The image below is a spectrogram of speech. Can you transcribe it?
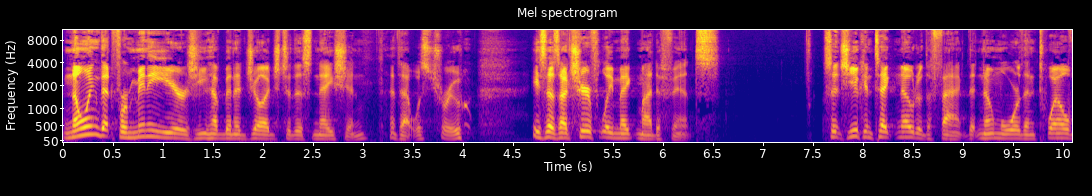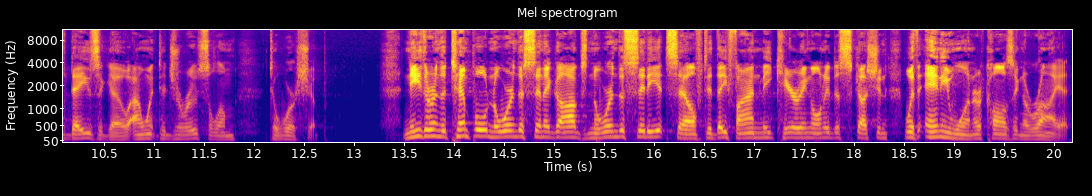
Knowing that for many years you have been a judge to this nation, that was true, he says, I cheerfully make my defense. Since you can take note of the fact that no more than 12 days ago I went to Jerusalem to worship. Neither in the temple, nor in the synagogues, nor in the city itself did they find me carrying on a discussion with anyone or causing a riot.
